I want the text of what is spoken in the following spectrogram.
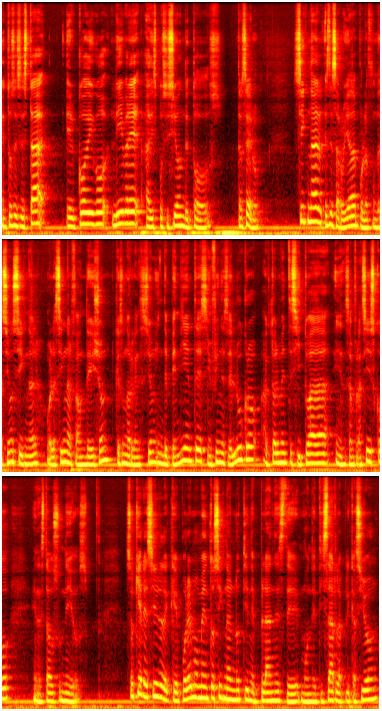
Entonces está el código libre a disposición de todos. Tercero, Signal es desarrollada por la Fundación Signal o la Signal Foundation, que es una organización independiente sin fines de lucro, actualmente situada en San Francisco, en Estados Unidos. Eso quiere decir de que por el momento Signal no tiene planes de monetizar la aplicación,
